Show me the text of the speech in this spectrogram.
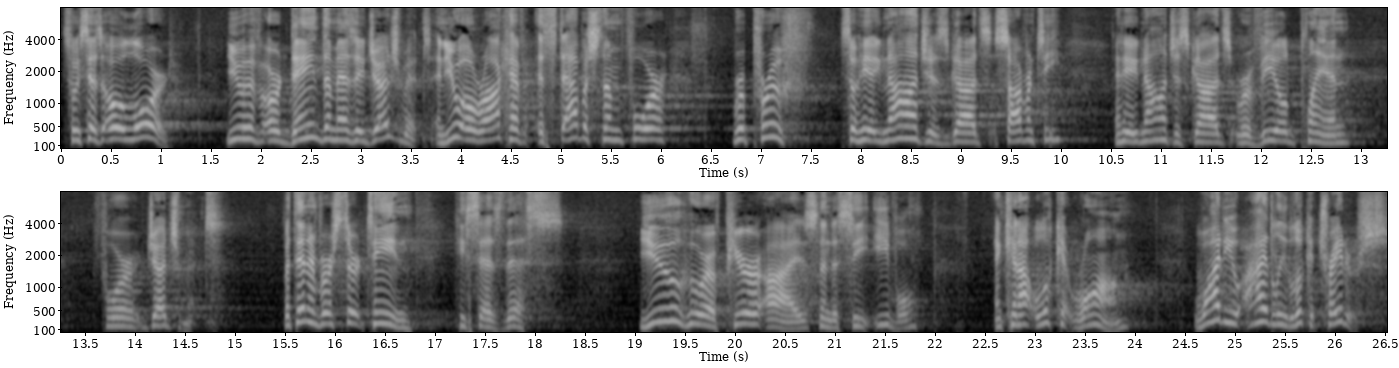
So he says, Oh Lord, you have ordained them as a judgment, and you, O rock, have established them for reproof. So he acknowledges God's sovereignty and he acknowledges God's revealed plan for judgment. But then in verse 13, he says this You who are of purer eyes than to see evil and cannot look at wrong, why do you idly look at traitors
